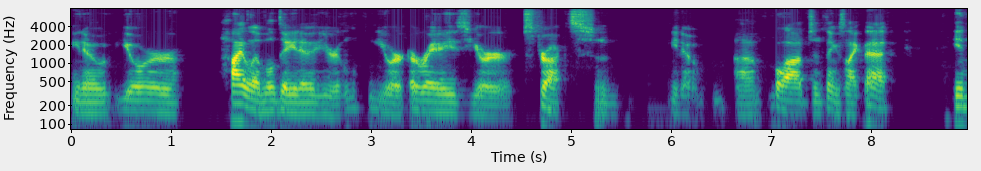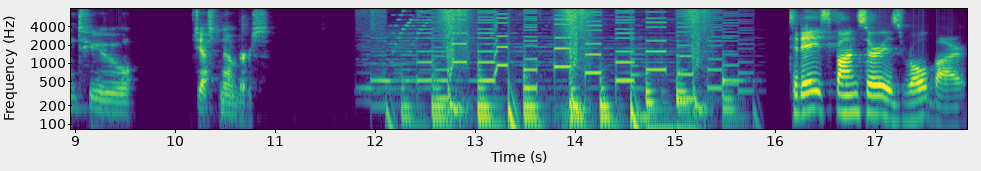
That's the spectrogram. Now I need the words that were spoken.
you know, your high level data, your your arrays, your structs, and you know, uh, blobs and things like that, into just numbers. Today's sponsor is Rollbar.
